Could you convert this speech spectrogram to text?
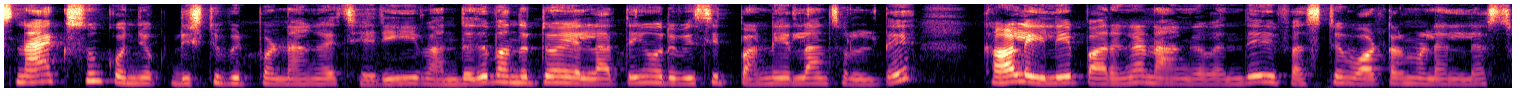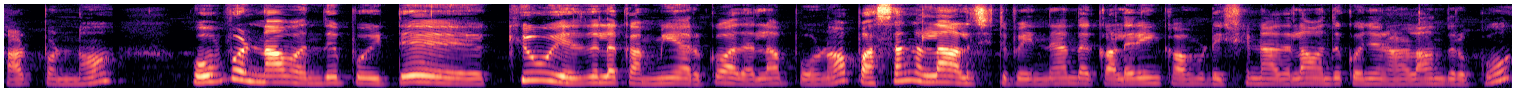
ஸ்நாக்ஸும் கொஞ்சம் டிஸ்ட்ரிபியூட் பண்ணாங்க. சரி வந்தது வந்துட்டோம். எல்லாத்தையும் ஒரு விசிட் பண்ணிடலான்னு சொல்லிட்டு காலையிலே பாருங்கள் நாங்கள் வந்து ஃபஸ்ட்டு வாட்டர்மெலனில் ஸ்டார்ட் பண்ணோம். ஒவ்வொன்றா வந்து போயிட்டு க்யூ எதில் கம்மியாக இருக்கோ அதெல்லாம் போனோம். பசங்கள்லாம் அழைச்சிட்டு போயிருந்தேன் அந்த கலரிங் காம்படிஷன் அதெல்லாம் வந்து கொஞ்சம் நல்லா இருந்திருக்கும்.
